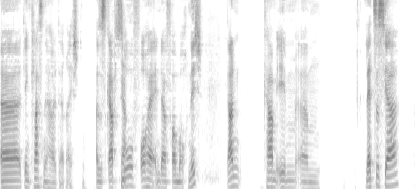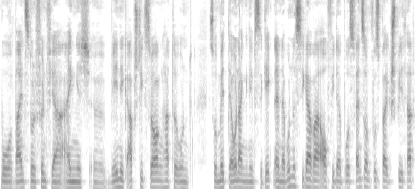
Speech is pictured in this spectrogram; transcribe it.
äh, den Klassenerhalt erreichten. Also es gab so ja. vorher in der Form auch nicht. Dann kam eben ähm, letztes Jahr, wo Mainz 05 ja eigentlich äh, wenig Abstiegssorgen hatte und somit der unangenehmste Gegner in der Bundesliga war, auch wie der Bo Svensson Fußball gespielt hat,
